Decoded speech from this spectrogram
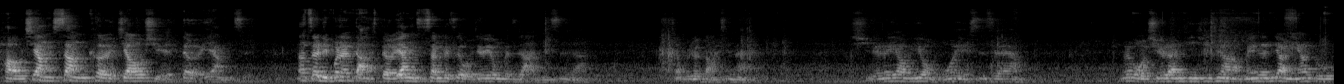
好像上课教学的样子，那这里不能打的样子三个字，我就用个然字啊，这不就打进来？学了要用，我也是这样。因为我学蓝题是这样，没人叫你要读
